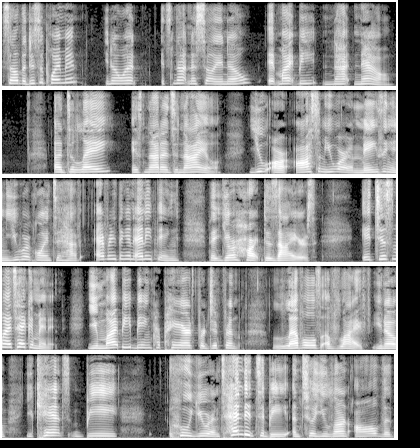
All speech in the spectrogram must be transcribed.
So the disappointment, you know what? It's not necessarily a no, it might be not now. A delay is not a denial. You are awesome, you are amazing, and you are going to have everything and anything that your heart desires. It just might take a minute. You might be being prepared for different levels of life. You know, you can't be who you're intended to be until you learn all the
